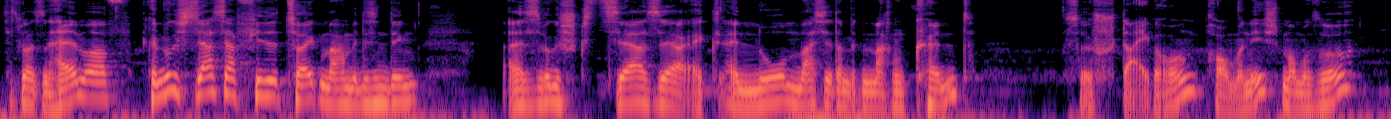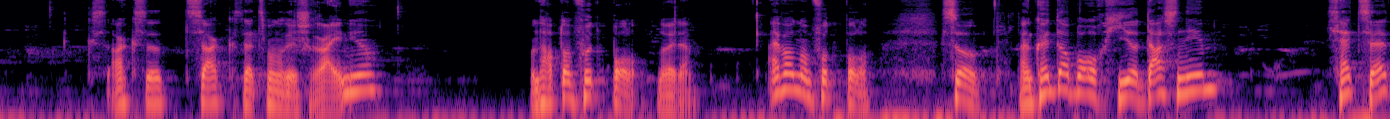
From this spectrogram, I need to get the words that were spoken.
Setzen wir uns einen Helm auf. Ihr könnt wirklich sehr, sehr viel Zeug machen mit diesem Ding. Es ist wirklich sehr, sehr enorm, was ihr damit machen könnt. So, Steigerung brauchen wir nicht. Machen wir so. X-Achse, zack, setzen wir richtig rein hier. Und habt dann Footballer, Leute. Einfach noch einen Footballer. So, dann könnt ihr aber auch hier das nehmen. Das Headset.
